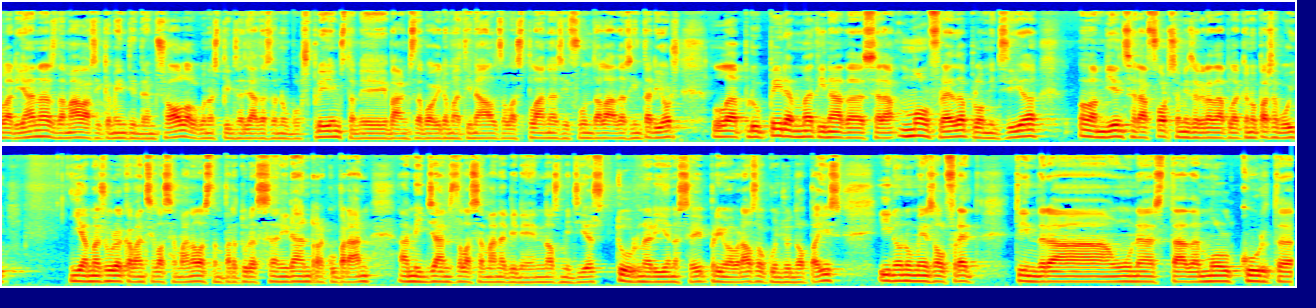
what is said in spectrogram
clarianes, demà bàsicament tindrem sol, algunes pinzellades de núvols prims, també bancs de boira matinals a les planes i fondalades interiors. La propera matinada serà molt freda, però al migdia l'ambient serà força més agradable que no pas avui i a mesura que avanci la setmana les temperatures s'aniran recuperant a mitjans de la setmana vinent. Els migdies tornarien a ser primaverals al conjunt del país i no només el fred tindrà una estada molt curta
